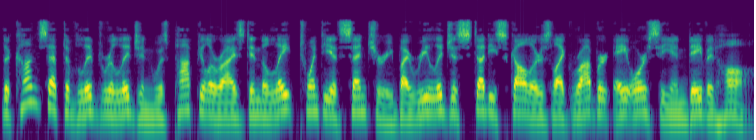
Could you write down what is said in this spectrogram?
The concept of lived religion was popularized in the late 20th century by religious study scholars like Robert A. Orsi and David Hall.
